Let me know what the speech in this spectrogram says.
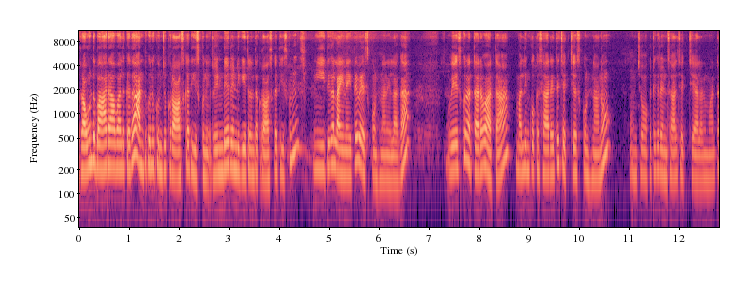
రౌండ్ బాగా రావాలి కదా అందుకుని కొంచెం క్రాస్గా తీసుకుని రెండే రెండు గీతలంతా క్రాస్గా తీసుకుని నీట్గా లైన్ అయితే వేసుకుంటున్నాను ఇలాగా. వేసుకున్న తర్వాత మళ్ళీ ఇంకొకసారి అయితే చెక్ చేసుకుంటున్నాను. కొంచెం ఒకటికి రెండుసార్లు చెక్ చేయాలన్నమాట.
